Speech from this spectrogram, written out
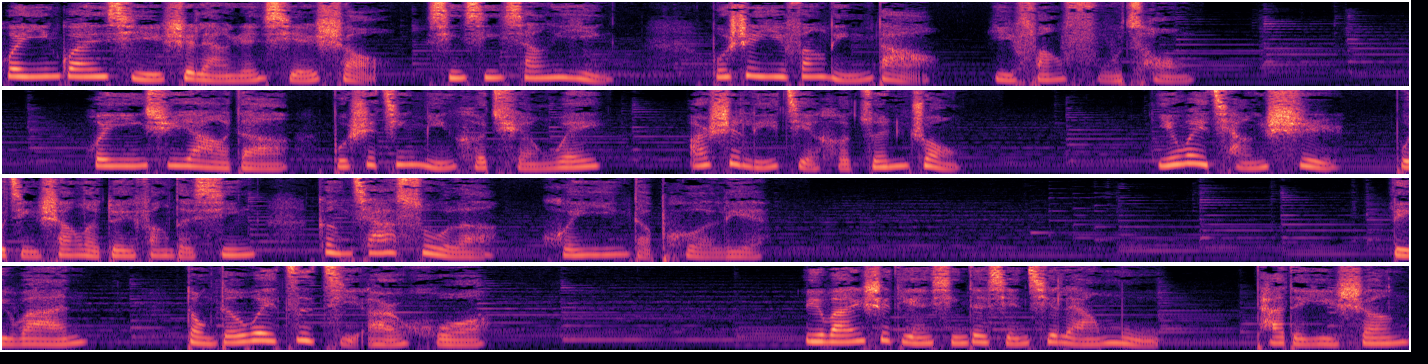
婚姻关系是两人携手，心心相印，不是一方领导，一方服从。婚姻需要的不是精明和权威，而是理解和尊重。一味强势，不仅伤了对方的心，更加速了婚姻的破裂。李纨，懂得为自己而活。李纨是典型的贤妻良母。她的一生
